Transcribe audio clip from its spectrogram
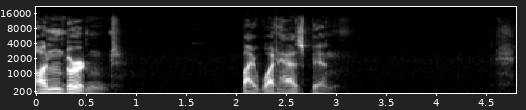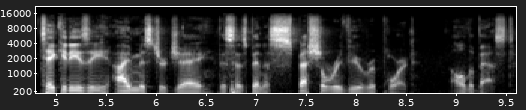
unburdened by what has been. Take it easy. I'm Mr. J. This has been a special review report. All the best.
